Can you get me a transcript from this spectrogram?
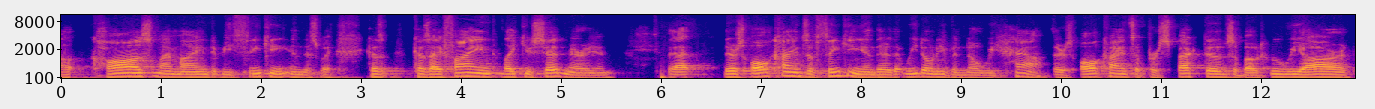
I'll cause my mind to be thinking in this way. Because because I find, like you said, Marion, that there's all kinds of thinking in there that we don't even know we have. There's all kinds of perspectives about who we are,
